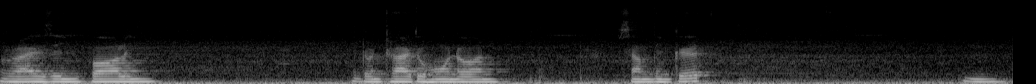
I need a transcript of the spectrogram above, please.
Rising, falling. Don't try to hold on something good. Mm.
